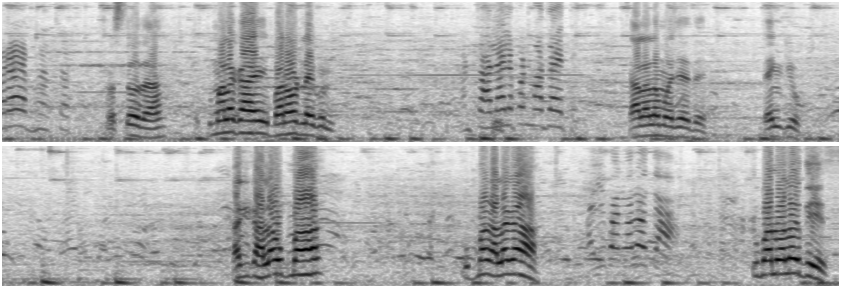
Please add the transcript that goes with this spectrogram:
बरं आहे मस्त. मस्त होता. तुम्हाला काय बरा वाटला ऐकून आणि चालायला पण मजा येते. चालायला मजा येते. थँक्यू काकी घाला उपमा? उपमा घाला का? बनवला तू बनवायला होतीस?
